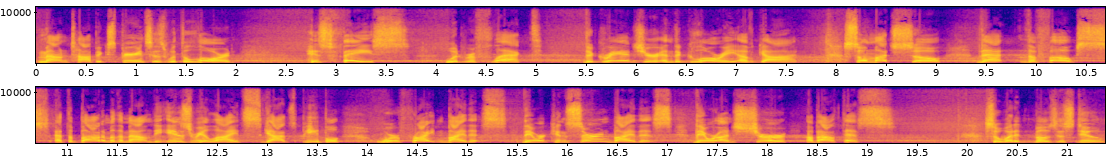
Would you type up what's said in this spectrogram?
mountaintop experiences with the Lord, his face would reflect the grandeur and the glory of God. So much so that the folks at the bottom of the mountain, the Israelites, God's people, were frightened by this. They were concerned by this. They were unsure about this. So, what did Moses do?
